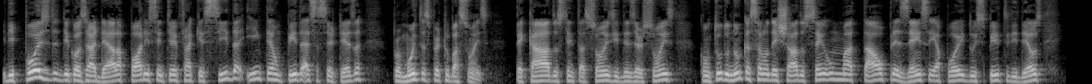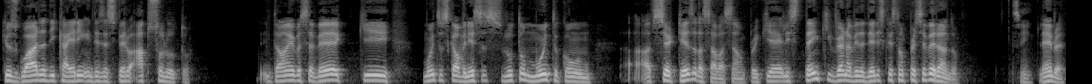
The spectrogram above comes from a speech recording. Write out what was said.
E depois de, gozar dela, podem sentir enfraquecida e interrompida essa certeza por muitas perturbações, pecados, tentações e deserções, contudo nunca serão deixados sem uma tal presença e apoio do Espírito de Deus que os guarda de caírem em desespero absoluto. Então aí você vê que muitos calvinistas lutam muito com a certeza da salvação, porque eles têm que ver na vida deles que eles estão perseverando. Sim. Lembra?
